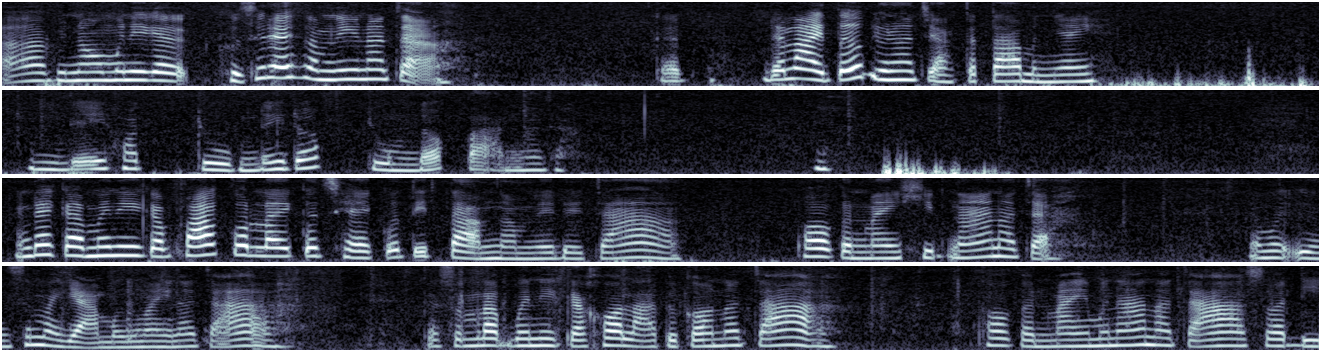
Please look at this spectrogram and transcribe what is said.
อ่าพี่น้องมื่อนี้ก็คือสิได้สำนี้นะจ๊ะก็ได้ลายเติบอยู่นะจ๊ะกระตาเหมือนไงนี่ได้ฮอดจุ่มได้ดอกจุ่มดอกบานนะจ๊ะยังได้กันไม่นี้กับฟ้ากดไลค์กดแชร์กดติดตามนำเลยเด้อจ้าพ่อกันไหมคลิปน้านะจ๊ะแล้วมืออื่นสมัยหยามเมืองใหม่นะจ้าก็สำหรับมื้อนี้ก็ขอลาไปก่อนนะจ้าพอกันใหมมื้อหน้านะจ้าสวัสดี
